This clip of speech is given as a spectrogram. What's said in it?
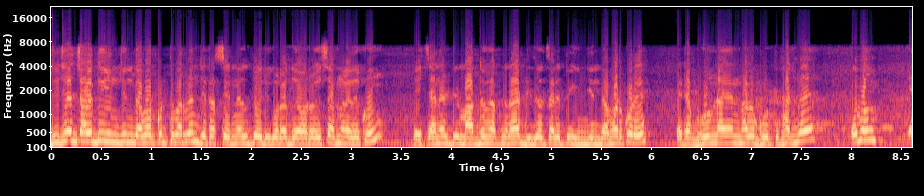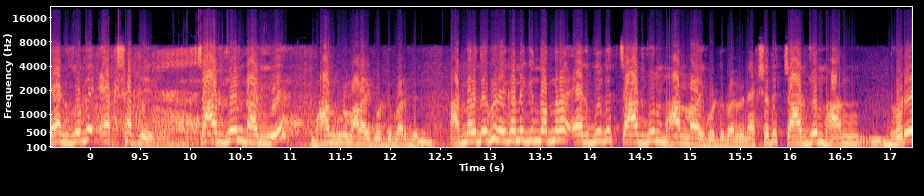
ডিজেল চালিত ইঞ্জিন ব্যবহার করতে পারবেন, যেটা চ্যানেল তৈরি করে দেওয়া রয়েছে, আপনারা দেখুন। এই চ্যানেলটির মাধ্যমে আপনারা ডিজেল চালিত ইঞ্জিন ব্যবহার করে এটা ঘূর্ণায়ন ভাবে ঘুরতে থাকবে এবং একযোগে একসাথে চারজন দাঁড়িয়ে ধানগুলো মাড়াই করতে পারবেন। আপনারা দেখুন, এখানে কিন্তু আপনারা একযোগে চারজন ধান মাড়াই করতে পারবেন। একসাথে চারজন ধান ধরে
